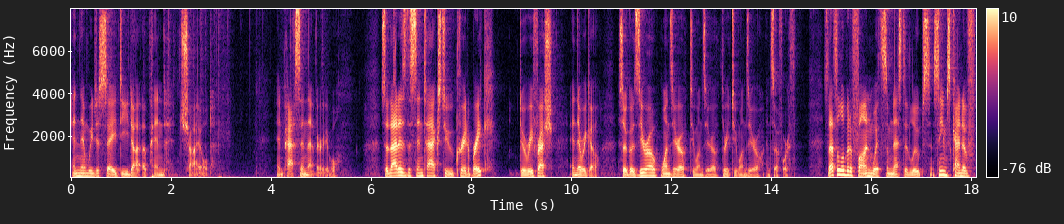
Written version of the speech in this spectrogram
and then we just say d.append child and pass in that variable. So that is the syntax to create a break, do a refresh, and there we go. So it goes 0, 1, 0, 2, 1, 0, 3, 2, 1, 0, and so forth. So that's a little bit of fun with some nested loops. It seems kind of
